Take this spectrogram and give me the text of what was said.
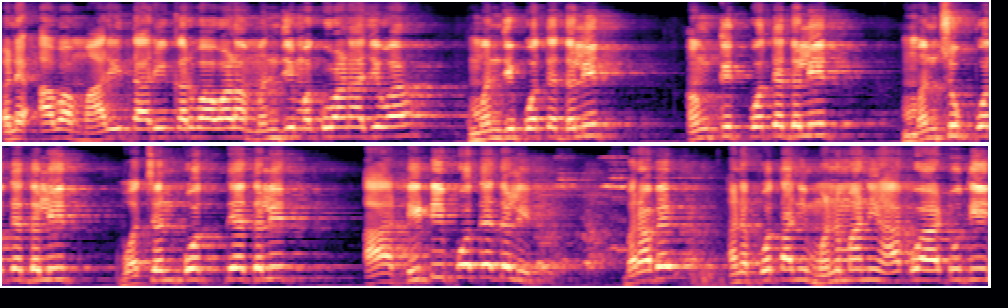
અને આવા મારી તારી કરવાવાળા મંજી મકવાણા જેવા, મંજી પોતે દલિત અંકિત પોતે દલિત, મનસુખ પોતે દલિત, વચન પોતે દલિત, આ ટીટી પોતે દલિત. બરાબર? અને પોતાની મનમાની આંકવા હાટુથી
